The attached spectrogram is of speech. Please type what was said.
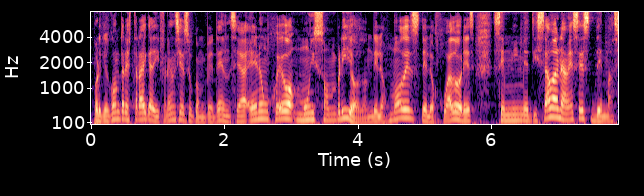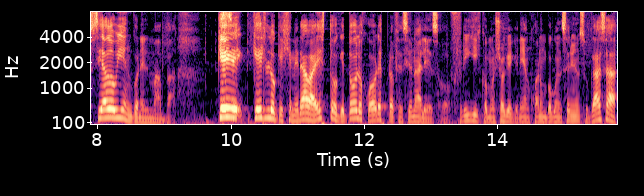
porque Counter-Strike que a diferencia de su competencia, era un juego muy sombrío, donde los models de los jugadores se mimetizaban a veces demasiado bien con el mapa. ¿Qué, Sí. ¿Qué es lo que generaba esto? Que todos los jugadores profesionales o frikis como yo que querían jugar un poco en serio en su casa,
